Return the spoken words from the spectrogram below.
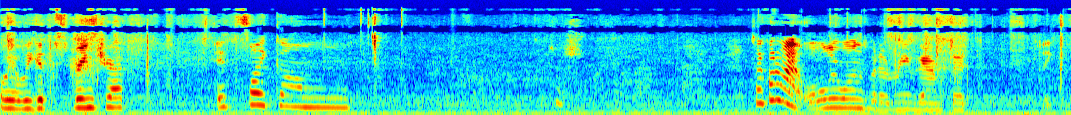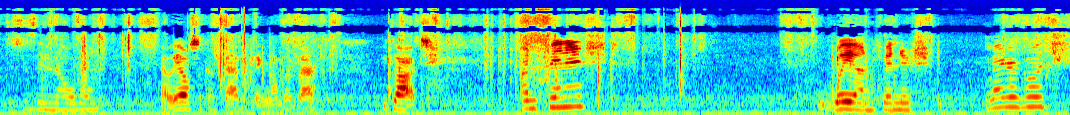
Oh yeah, we got the Springtrap. It's like, um, it's like one of my older ones, but I revamped it. Like, this is an old one. Yeah, we also got that thing on the back. We got unfinished, way unfinished, Mega Glitch.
